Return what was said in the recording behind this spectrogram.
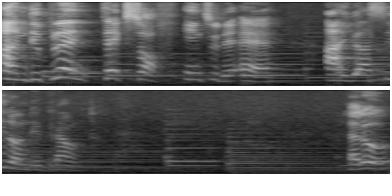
and the plane takes off into the air and you are still on the ground. Hello?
